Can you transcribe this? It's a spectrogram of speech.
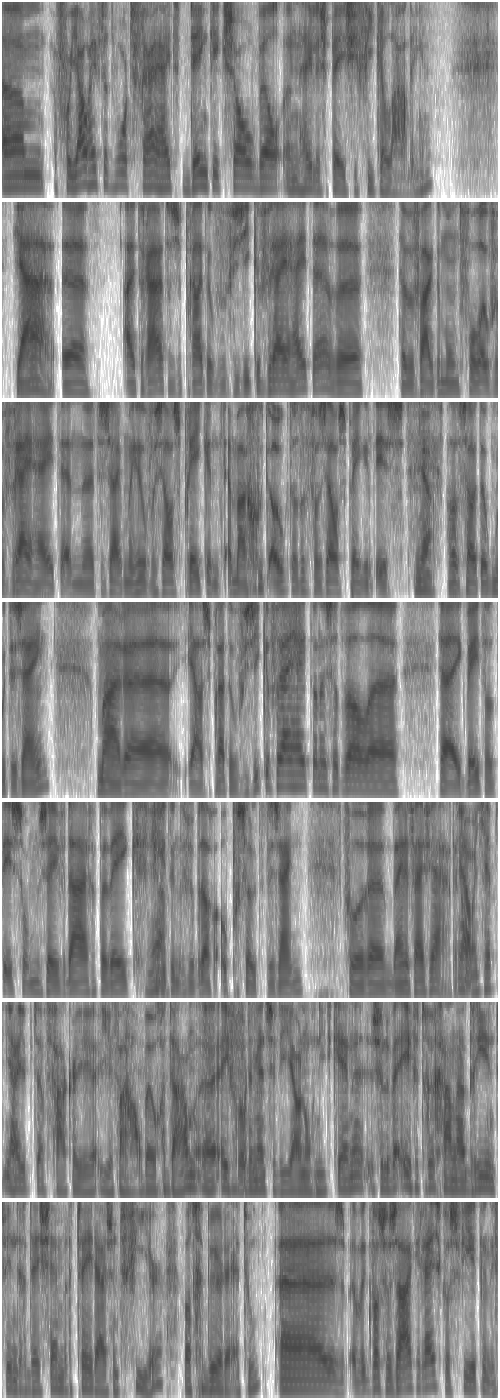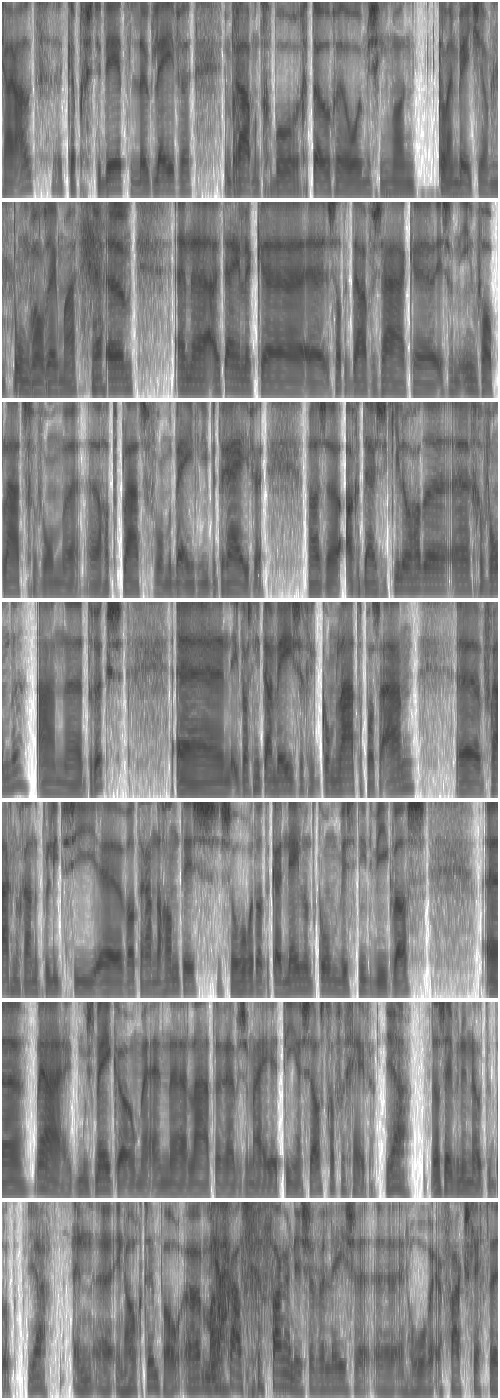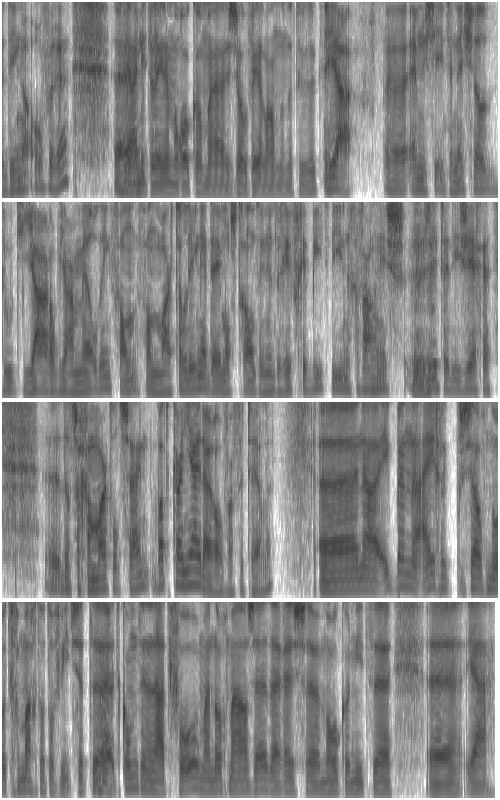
Um, voor jou heeft het woord vrijheid, denk ik zo, wel een hele specifieke lading, hè? Ja, uh, uiteraard, als je praat over fysieke vrijheid... Hè, we hebben vaak de mond vol over vrijheid... en uh, het is eigenlijk maar heel vanzelfsprekend. En maar goed ook dat het vanzelfsprekend is. Ja. Want dat zou het ook moeten zijn. Maar uh, ja, als je praat over fysieke vrijheid... dan is dat wel... Uh, ja, ik weet wat het is om zeven dagen per week... 24 uur per dag opgesloten te zijn... voor bijna vijf jaar. Ja, want je hebt, ja, je hebt vaker je, je verhaal wel gedaan. even Klopt. voor de mensen die jou nog niet kennen... zullen we even teruggaan naar 23 december 2004. Wat gebeurde er toen? ik was voor zakenreis, ik was 24 jaar oud. Ik heb gestudeerd, leuk leven. In Brabant geboren, getogen. Hoor je misschien wel een klein beetje aan de tong van, zeg maar. Ja. Um, en uh, uiteindelijk uh, zat ik daar voor zaken. Is er een inval plaatsgevonden. Had plaatsgevonden bij een van die bedrijven. Waar ze 8000 kilo hadden gevonden aan drugs. En ik was niet aanwezig. Ik kom later pas aan. vraag nog aan de politie wat er aan de hand is. Ze horen dat ik uit Nederland kom. Wist niet wie ik was. Uh, maar ja, ik moest meekomen en uh, later hebben ze mij tien jaar celstraf gegeven. Ja. Dat is even een notendop. Ja, en in hoog tempo. Marokkaanse ja. gevangenissen, we lezen en horen er vaak slechte dingen over. Hè? ja, niet alleen in Marokko, maar zoveel landen natuurlijk. Ja, uh, Amnesty International doet jaar op jaar melding van, van martelingen. Demonstranten in het Rifgebied die in de gevangenis uh, mm -hmm. zitten. Die zeggen uh, dat ze gemarteld zijn. Wat kan jij daarover vertellen? nou, ik ben eigenlijk zelf nooit gemarteld of iets. Het, nee. het komt inderdaad voor. Maar nogmaals, hè, daar is Marokko niet ja,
